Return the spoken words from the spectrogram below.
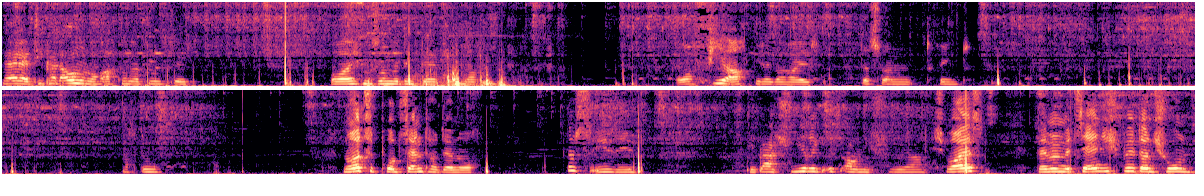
Ja, der Tick hat auch nur noch 850. Oh, ich muss unbedingt Geld machen. Oh, 4-8 wieder geheilt. Das war ein dringend. Mach du. 90% hat er noch. Das ist easy. Digga, schwierig ist auch nicht schwer. Ich weiß, wenn man mit Sandy spielt, dann schon.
